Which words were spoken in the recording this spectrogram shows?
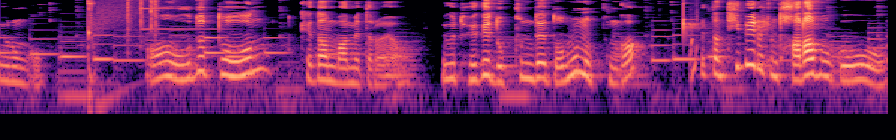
요런 거. 어, 우드톤. 계단 마음에 들어요. 여기 되게 높은데 너무 높은가? 일단 TV를 좀 달아보고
